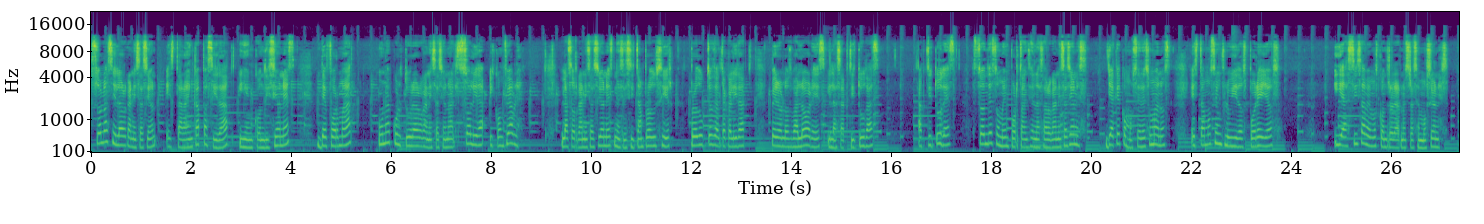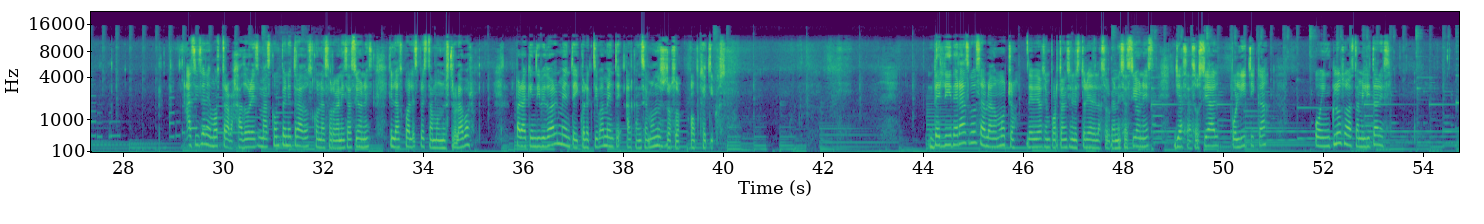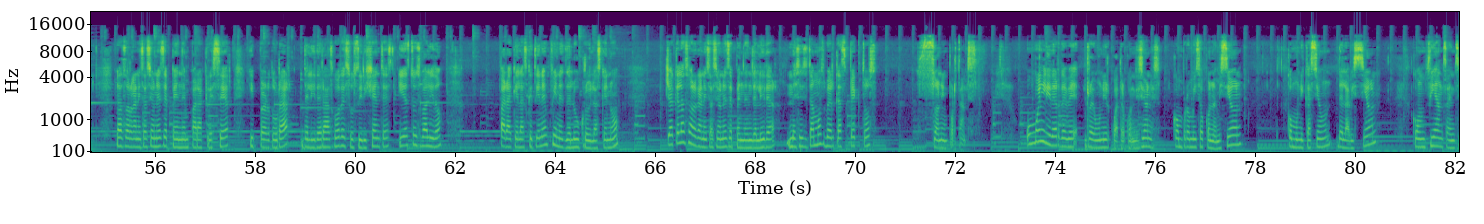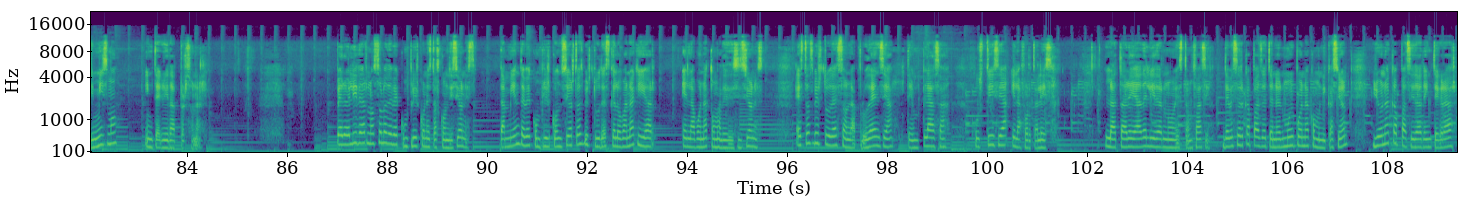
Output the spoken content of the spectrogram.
Solo así la organización estará en capacidad y en condiciones de formar una cultura organizacional sólida y confiable. Las organizaciones necesitan producir productos de alta calidad, pero los valores y las actitudes, son de suma importancia en las organizaciones, ya que como seres humanos estamos influidos por ellos y así sabemos controlar nuestras emociones. Así seremos trabajadores más compenetrados con las organizaciones en las cuales prestamos nuestra labor para que individualmente y colectivamente alcancemos nuestros objetivos. Del liderazgo se ha hablado mucho, debido a su importancia en la historia de las organizaciones, ya sea social, política o incluso hasta militares. Las organizaciones dependen para crecer y perdurar del liderazgo de sus dirigentes y esto es válido para que las que tienen fines de lucro y las que no ya que las organizaciones dependen del líder, necesitamos ver qué aspectos son importantes. Un buen líder debe reunir cuatro condiciones. Compromiso con la misión, comunicación de la visión, confianza en sí mismo, integridad personal. Pero el líder no solo debe cumplir con estas condiciones, también debe cumplir con ciertas virtudes que lo van a guiar en la buena toma de decisiones estas virtudes son la prudencia, templaza, justicia y la fortaleza. La tarea del líder no es tan fácil. Debe ser capaz de tener muy buena comunicación y una capacidad de integrar.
